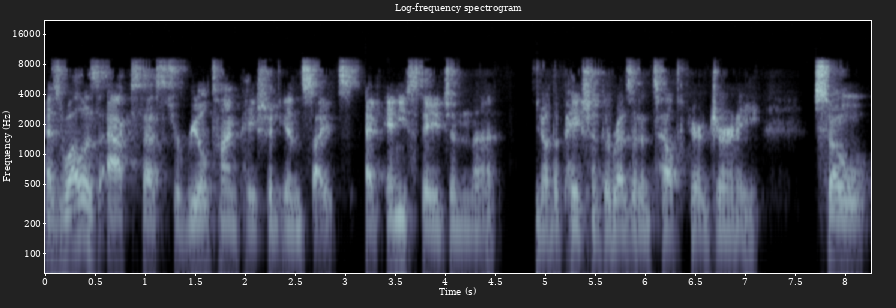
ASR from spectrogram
as well as access to real-time patient insights at any stage in the, you know, the patient, the resident's healthcare journey. So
